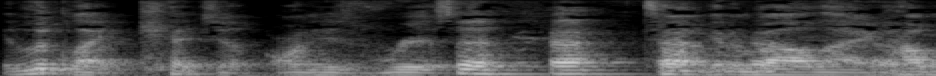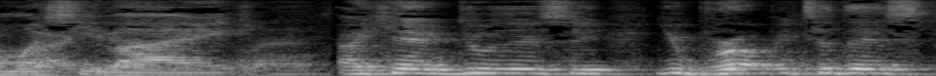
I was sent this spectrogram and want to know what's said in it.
it looked like ketchup on his wrist, talking about like how much he like I can't do this. You brought me to this.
